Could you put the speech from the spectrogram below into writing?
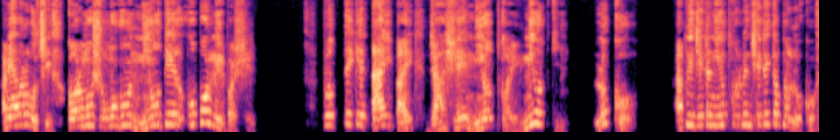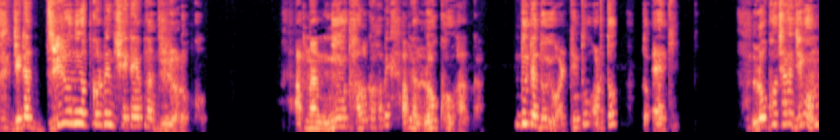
আমি আবারও বলছি, কর্মসমূহ নিয়তের উপর নির্ভরশীল। প্রত্যেকে তাই পায় যা সে নিয়ত করে। নিয়ত কি? লক্ষ্য। আপনি যেটা নিয়ত করবেন সেটাই তো আপনার লক্ষ্য। যেটা দৃঢ় নিয়ত করবেন সেটাই আপনার দৃঢ় লক্ষ্য। আপনার নিয়ত হালকা হবে, আপনার লক্ষ্য হালকা। দুইটা দুই ওয়ার্ড কিন্তু অর্থ তো একই। লক্ষ্য ছাড়া জীবন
